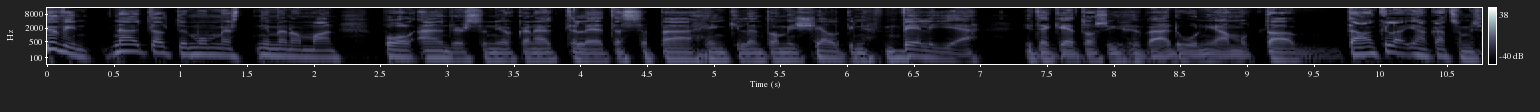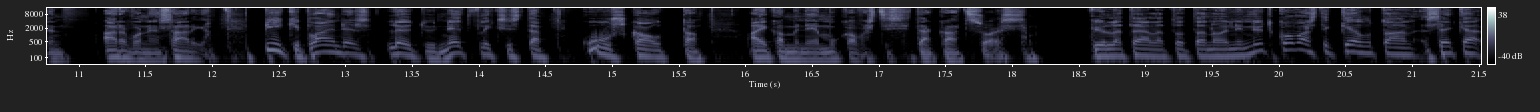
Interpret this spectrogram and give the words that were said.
Hyvin näytelty mun mielestä nimenomaan Paul Anderson, joka näyttelee tässä päähenkilön Tommy Shelbin veljeä, niin tekee tosi hyvää duunia, mutta tämä on kyllä ihan katsomisen arvoinen sarja. Peaky Blinders löytyy Netflixistä kuusi kautta. Aika menee mukavasti sitä katsoessa. Kyllä täällä tota noin, niin nyt kovasti kehutaan sekä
